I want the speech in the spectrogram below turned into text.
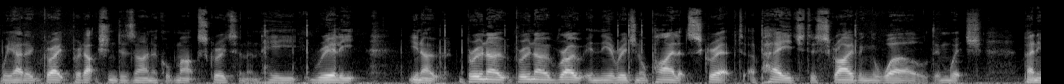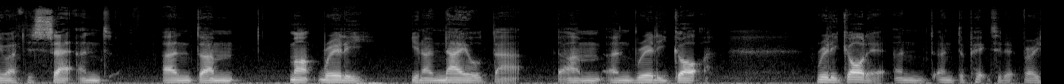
we had a great production designer called Mark Scruton, and he really, you know, Bruno Bruno wrote in the original pilot script a page describing the world in which Pennyworth is set, and and um, Mark really, you know, nailed that um, and really got really got it and and depicted it very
